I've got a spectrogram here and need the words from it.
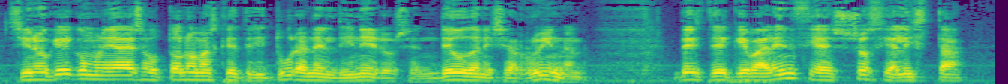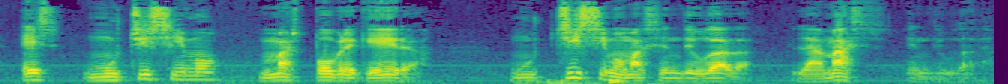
sino que hay comunidades autónomas que trituran el dinero, se endeudan y se arruinan. Desde que Valencia es socialista, es muchísimo más pobre que era, muchísimo más endeudada, la más endeudada.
